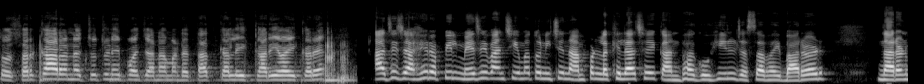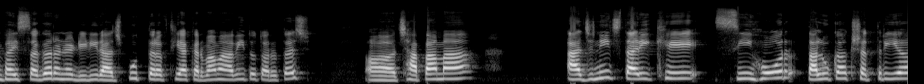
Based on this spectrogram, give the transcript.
તો સરકાર અને ચૂંટણી પંચ આના માટે તાત્કાલિક કાર્યવાહી કરે. આજે જાહેર અપીલ મેં જે વાંચી એમાં તો નીચે નામ પણ લખેલા છે. કાનભા ગોહિલ, જસાભાઈ બારડ, નારણભાઈ સગર અને ડીડી રાજપૂત તરફથી આ કરવામાં આવી તો તરત જ છાપામાં આજની જ તારીખે સિંહોર તાલુકા ક્ષત્રિય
